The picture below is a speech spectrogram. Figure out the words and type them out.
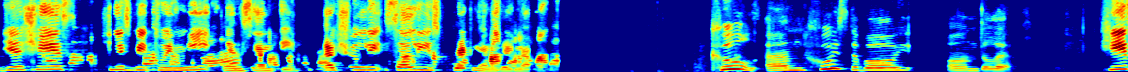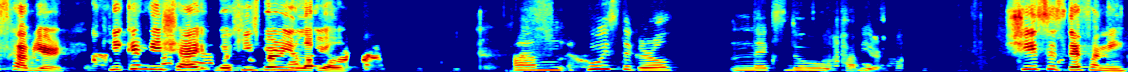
Yes, she is. She's between me and Santi. Actually, Sally is pregnant right now. Cool. And who is the boy on the left? He's Javier. He can be shy, but he's very loyal. Um, who is the girl next to Javier? She's Stephanie.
